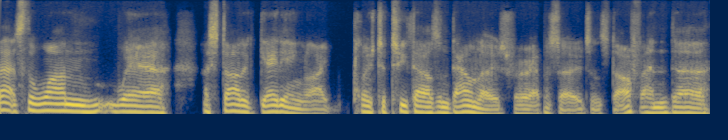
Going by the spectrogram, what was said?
that's the one where I started getting like close to 2000 downloads for episodes and stuff. And, uh,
